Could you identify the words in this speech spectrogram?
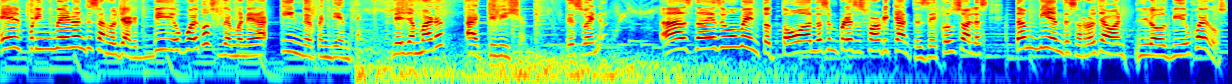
el primero en desarrollar videojuegos de manera independiente. Le llamaron Activision. ¿Te suena? Hasta ese momento, todas las empresas fabricantes de consolas también desarrollaban los videojuegos.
